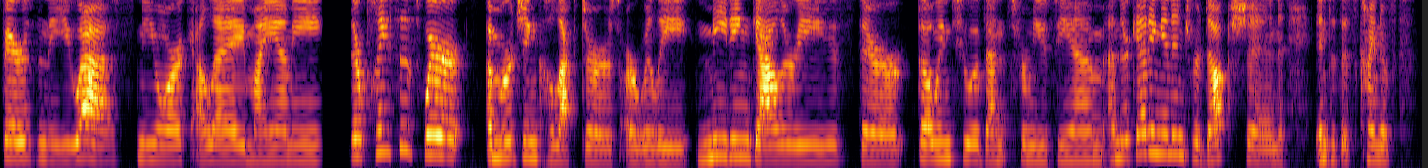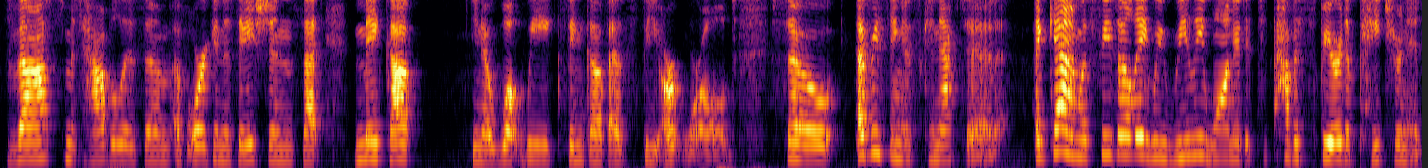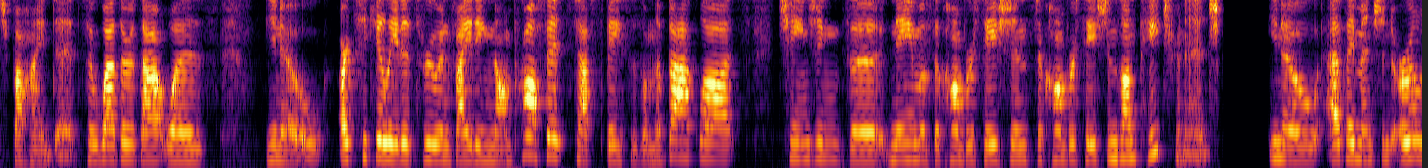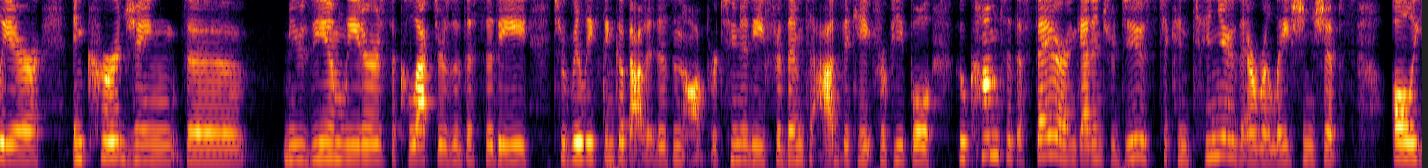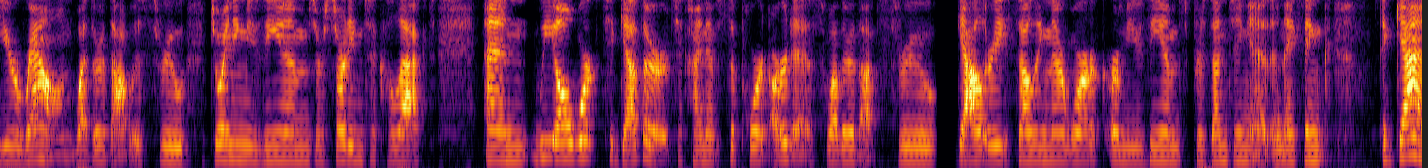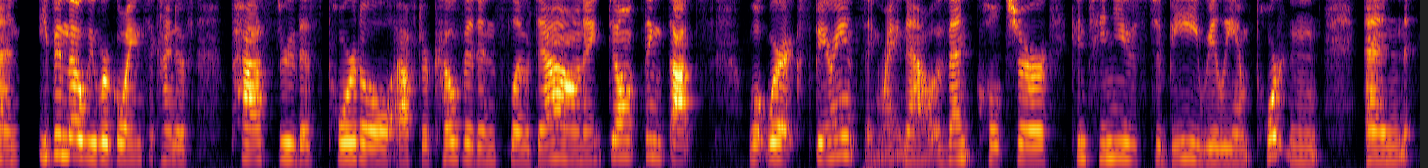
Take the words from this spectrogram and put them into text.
fairs in the US, New York, LA, Miami, they're places where emerging collectors are really meeting galleries, they're going to events for museum, and they're getting an introduction into this kind of vast metabolism of organizations that make up you know what we think of as the art world. So everything is connected. Again with Frieze LA we really wanted it to have a spirit of patronage behind it. So whether that was you know, articulated through inviting nonprofits to have spaces on the backlots, changing the name of the conversations to conversations on patronage. You know, as I mentioned earlier, encouraging the museum leaders, the collectors of the city to really think about it as an opportunity for them to advocate for people who come to the fair and get introduced to continue their relationships all year round, whether that was through joining museums or starting to collect. And we all work together to kind of support artists, whether that's through galleries selling their work or museums presenting it. And I think, again, even though we were going to kind of pass through this portal after COVID and slow down, I don't think that's what we're experiencing right now. Event culture continues to be really important. And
